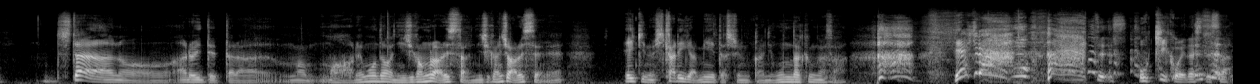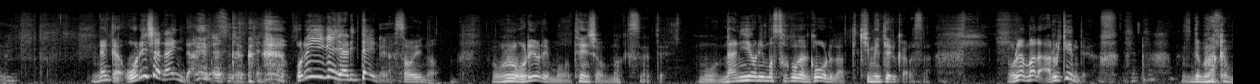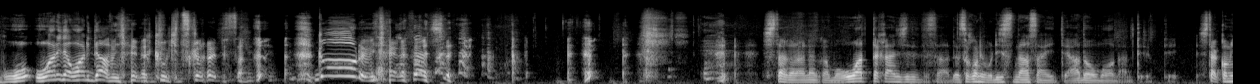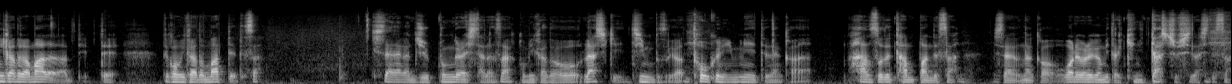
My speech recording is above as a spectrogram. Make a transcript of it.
したらあの歩いてったらまあ、まあ、あれもだから2時間ぐらい歩いてた。2時間以上歩いてたよね。駅の光が見えた瞬間に恩田君がさ「ああ焼きだ!ああ!」って大きい声出してさなんか俺じゃないんだ。俺がやりたいのよそういうの。俺よりもテンションマックスになって。もう何よりもそこがゴールだって決めてるからさ。俺はまだ歩けんだよ。でもなんかもう終わりだ終わりだみたいな空気作られてさゴールみたいな感じで。したからなんかもう終わった感じでさでそこにもリスナーさんいて「あどうも」なんて言ってしたコミカドがまだだって言ってでコミカド待っててさしたらなんか10分ぐらいしたらさコミカドらしき人物が遠くに見えてなんか半袖短パンでさしたなんか我々が見たら急にダッシュしだしてさ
